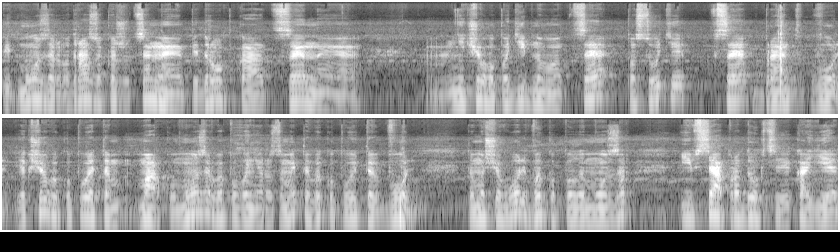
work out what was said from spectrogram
під Мозер. Одразу кажу, це не підробка, це не нічого подібного. Це по суті все бренд Воль. Якщо ви купуєте марку Мозер, ви повинні розуміти, ви купуєте Воль. Тому що Воль викупили Мозер, і вся продукція, яка є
